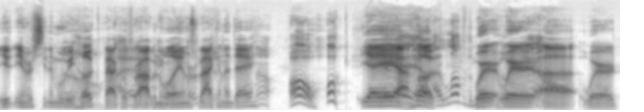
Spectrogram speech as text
You, you ever seen the movie No, Hook back I with Robin Williams back in the day? No. Oh, Hook. Yeah, yeah, yeah. Hook. I love the movie. where Hook, where yeah. uh where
